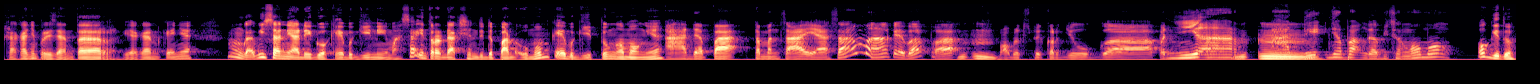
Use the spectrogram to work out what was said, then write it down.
Kakaknya presenter, ya kan? Kayaknya hmm, nggak bisa nih adek gue kayak begini. Masa introduction di depan umum kayak begitu ngomongnya? Ada pak teman saya sama kayak bapak. Mm-mm. Public speaker juga, penyiar. Mm-mm. Adiknya pak nggak bisa ngomong. Oh gitu.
